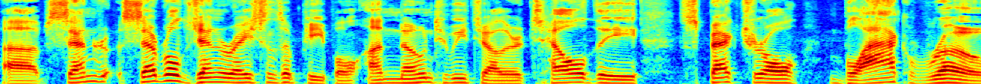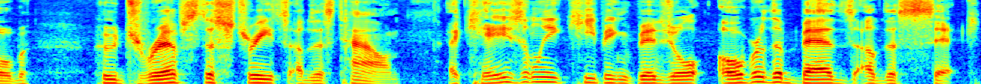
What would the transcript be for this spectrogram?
Uh, several generations of people unknown to each other tell the spectral black robe who drifts the streets of this town, occasionally keeping vigil over the beds of the sick.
